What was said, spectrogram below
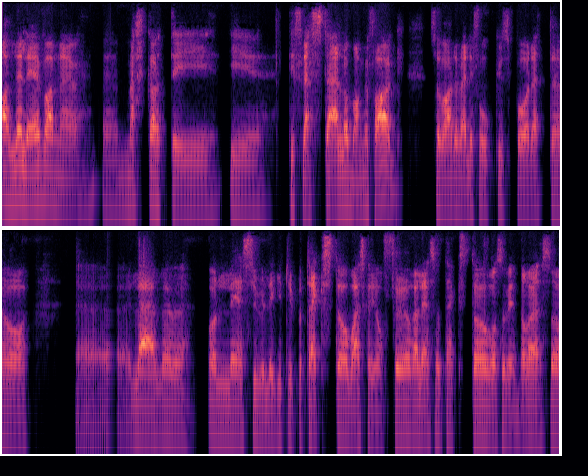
alle elevene eh, merka at i, i de fleste eller mange fag så var det veldig fokus på dette. å Eh, lære å lese ulike typer tekster, hva jeg skal gjøre før jeg leser tekster osv. Så, videre. så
